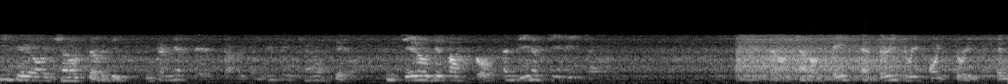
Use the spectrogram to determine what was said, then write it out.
TKR Channel 70. Channel 6. Giro de Pasco and Dina TV Channel 8 and 33.3 in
